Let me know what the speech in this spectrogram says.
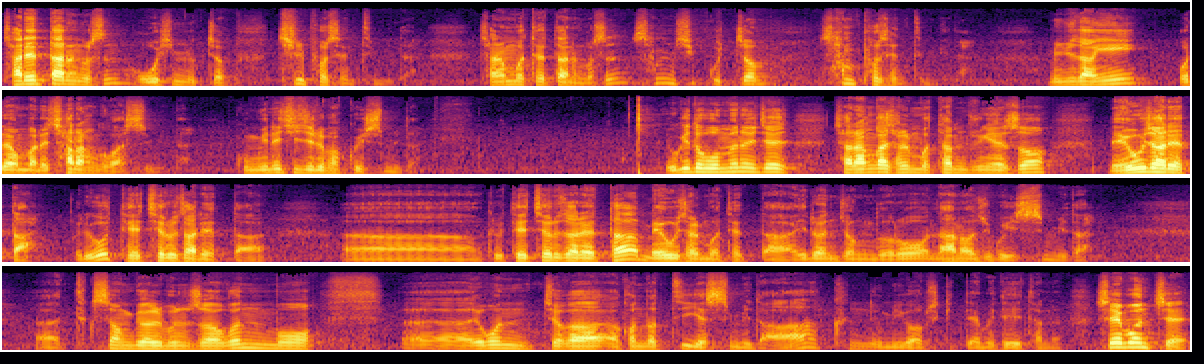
잘했다는 것은 56.7%입니다. 잘못했다는 것은 39.3%입니다. 민주당이 오래간만에 잘한 것 같습니다. 국민의 지지를 받고 있습니다. 여기도 보면 이제 잘한과 잘못함 중에서 매우 잘했다 그리고 대체로 잘했다 아, 그리고 대체로 잘했다 매우 잘못했다 이런 정도로 나눠지고 있습니다. 아, 특성별 분석은 뭐 어, 이건 제가 건너뛰겠습니다. 큰 의미가 없기 때문에 데이터는 세 번째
